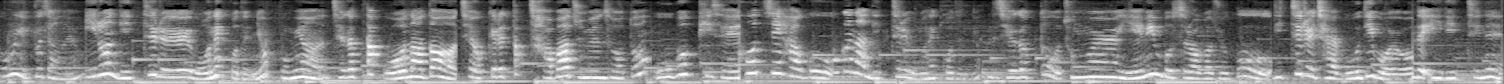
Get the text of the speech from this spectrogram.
너무 예쁘지 않아요? 이런 니트를 원했거든요. 보면 제가 딱 원하던 제 어깨를 딱 잡아주면서도 오버핏에 코지하고 포근한 니트를 원했거든요. 근데 제가 또 정말 예민 보스라 가지고 니트를 잘 못 입어요. 근데 이 니트는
